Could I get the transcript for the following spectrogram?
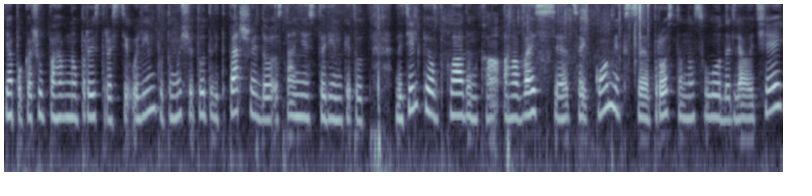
я покажу певно пристрасті Олімпу, тому що тут від першої до останньої сторінки тут не тільки обкладинка, а весь е, цей комікс е, просто насолода для очей.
